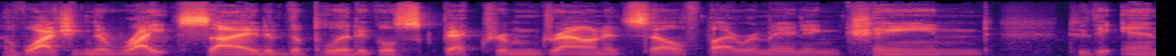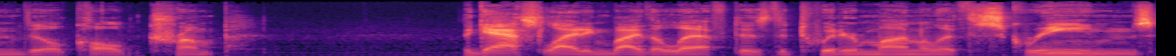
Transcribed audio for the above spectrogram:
of watching the right side of the political spectrum drown itself by remaining chained to the anvil called Trump. The gaslighting by the left as the Twitter monolith screams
